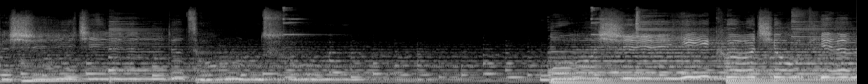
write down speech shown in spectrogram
这世界的匆促，我是一颗秋天。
